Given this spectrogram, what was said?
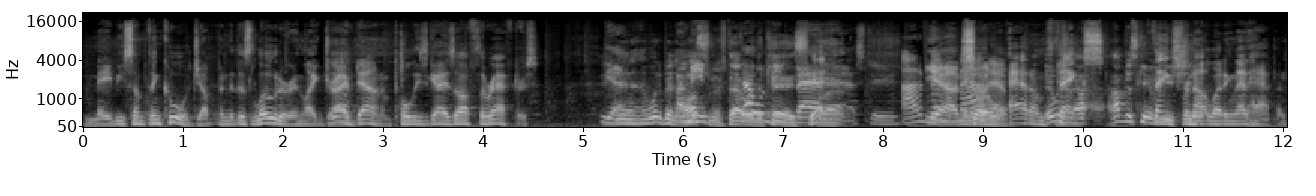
maybe something cool. Jump into this loader and like drive Yeah. down and pull these guys off the rafters. Yeah, Yeah, it would have been I awesome mean, if that, were the would case. be badass, dude. I'd have been Yeah, I mean, So, would it. have. Adam, was- thanks. I, am just giving thanks you for shit. not letting that happen.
